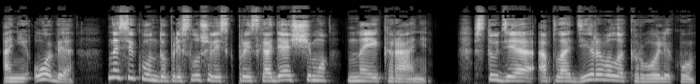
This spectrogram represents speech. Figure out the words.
Они обе на секунду прислушались к происходящему на экране. Студия аплодировала кролику.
